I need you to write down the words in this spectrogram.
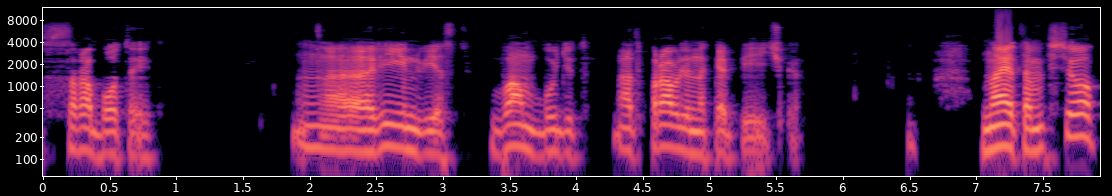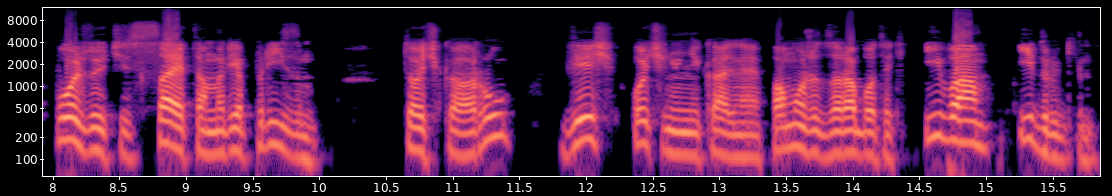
сработает. Э, реинвест. Вам будет отправлена копеечка. На этом все. Пользуйтесь сайтом reprism.ru. Вещь очень уникальная. Поможет заработать и вам, и другим.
